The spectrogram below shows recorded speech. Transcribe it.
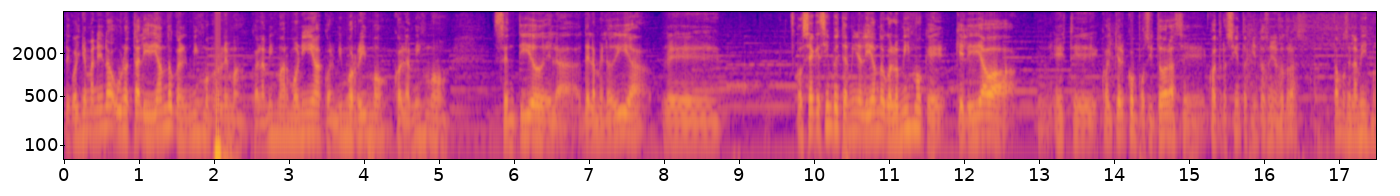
de cualquier manera uno está lidiando con el mismo problema, con la misma armonía, con el mismo ritmo, con el mismo sentido de la, de la melodía. Eh, o sea que siempre termina lidiando con lo mismo que, que lidiaba este, cualquier compositor hace 400, 500 años atrás. Estamos en la misma.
